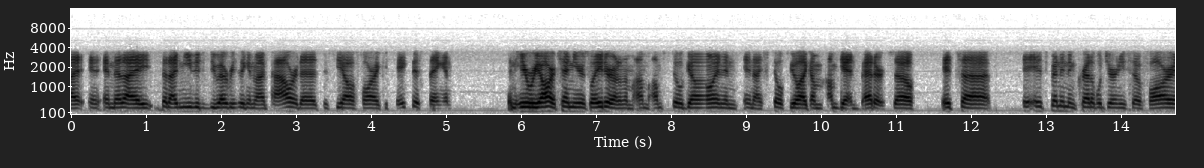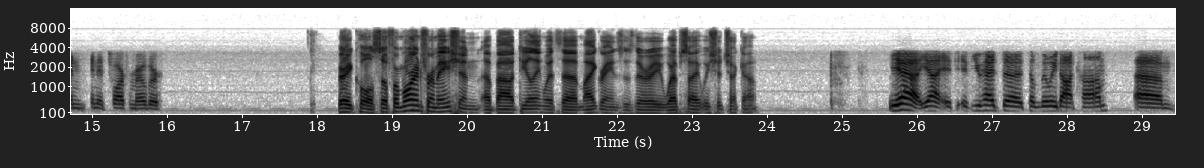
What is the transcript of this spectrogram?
uh, and, and that I that I needed to do everything in my power to to see how far I could take this thing. And and here we are, ten years later, and I'm I'm, I'm still going, and and I still feel like I'm I'm getting better. So it's uh it's been an incredible journey so far, and and it's far from over. Very cool. So, for more information about dealing with uh, migraines, is there a website we should check out? Yeah, yeah. If if you head to, to Lilly.com, um,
